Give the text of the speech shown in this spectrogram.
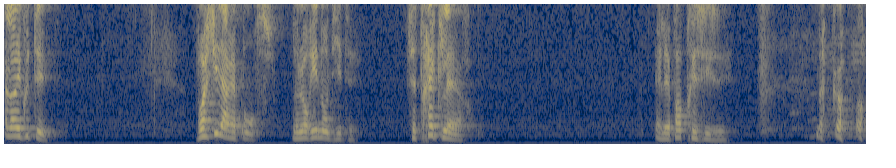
Alors écoutez, voici la réponse de leur identité. C'est très clair. Elle n'est pas précisée. D'accord?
